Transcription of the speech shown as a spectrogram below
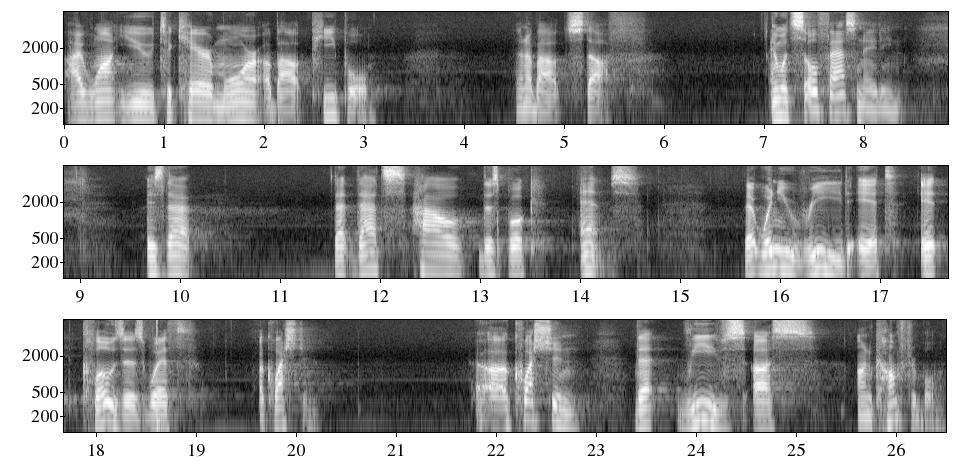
i want you to care more about people than about stuff and what's so fascinating is that, that that's how this book ends. That when you read it, it closes with a question. A question that leaves us uncomfortable.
